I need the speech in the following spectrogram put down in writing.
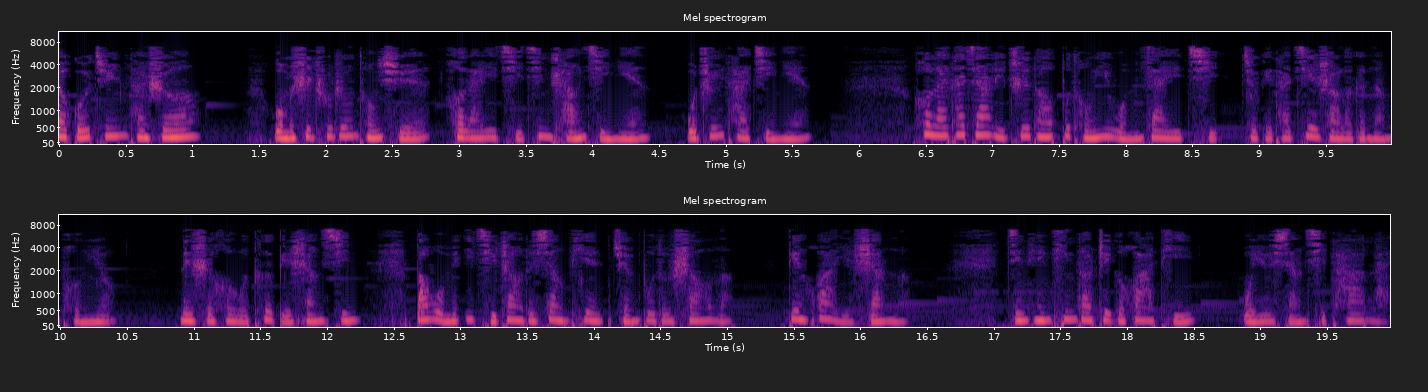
廖国军他说：“我们是初中同学，后来一起进厂几年，我追他几年。后来他家里知道不同意我们在一起，就给他介绍了个男朋友。那时候我特别伤心，把我们一起照的相片全部都烧了，电话也删了。今天听到这个话题，我又想起他来。”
